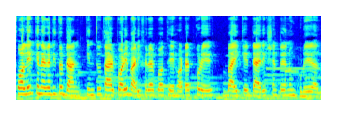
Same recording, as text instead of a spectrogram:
ফলের কেনাকাটি তো ডান কিন্তু তারপরে বাড়ি ফেরার পথে হঠাৎ করে বাইকের ডাইরেকশনটা যেন ঘুরে গেল।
